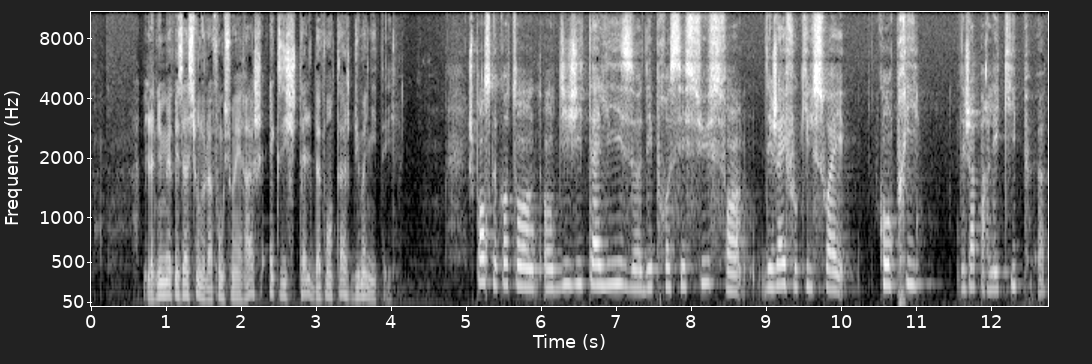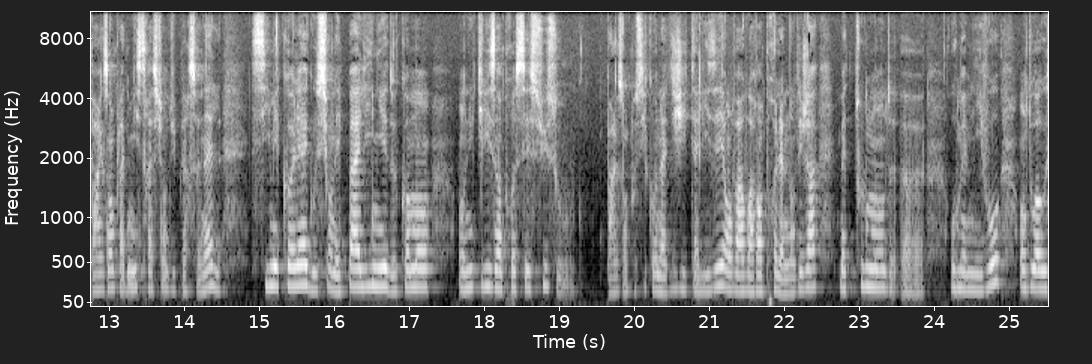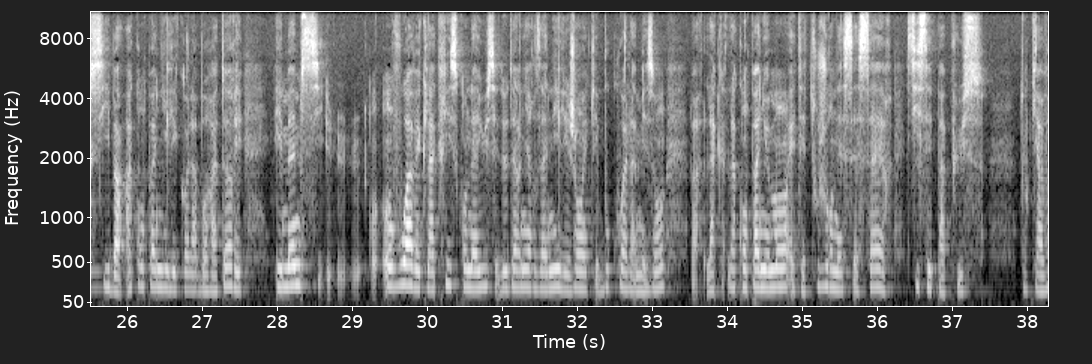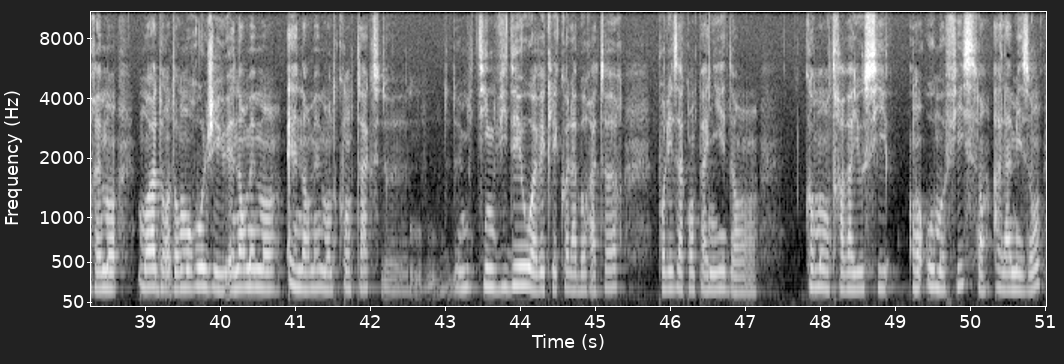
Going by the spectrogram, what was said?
La numérisation de la fonction RH exige-t-elle davantage d'humanité? Je pense que quand on, digitalise des processus, déjà il faut qu'ils soient compris déjà par l'équipe, euh, par exemple l'administration du personnel. Si mes collègues ou si on n'est pas aligné de comment on utilise un processus ou par exemple aussi qu'on a digitalisé, on va avoir un problème. Donc déjà, mettre tout le monde euh, au même niveau. On doit aussi ben, accompagner les collaborateurs et, et même si euh, on voit avec la crise qu'on a eue ces deux dernières années, les gens étaient beaucoup à la maison, bah, l'accompagnement était toujours nécessaire, si c'est pas plus. Donc il y a vraiment, moi dans, mon rôle, j'ai eu énormément, énormément de contacts, de, meetings vidéo avec les collaborateurs pour les accompagner dans comment on travaille aussi en home office, à la maison.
